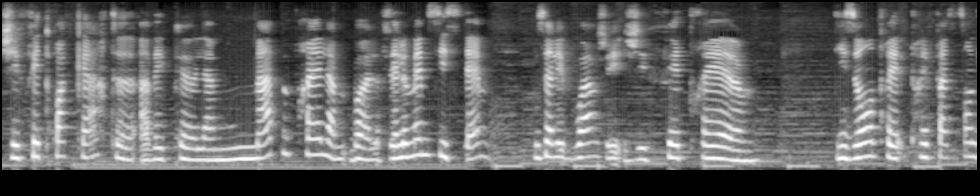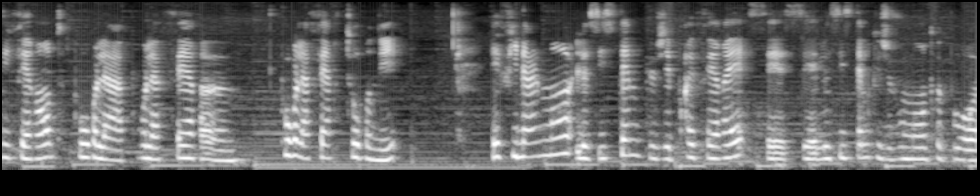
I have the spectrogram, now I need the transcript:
J'ai fait trois cartes avec euh, la à peu près, la, c'est le même système. Vous allez voir, j'ai fait très, euh, disons, très, très façon différente pour la, pour la faire, euh, pour la faire tourner. Et finalement, le système que j'ai préféré, c'est le système que je vous montre pour,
